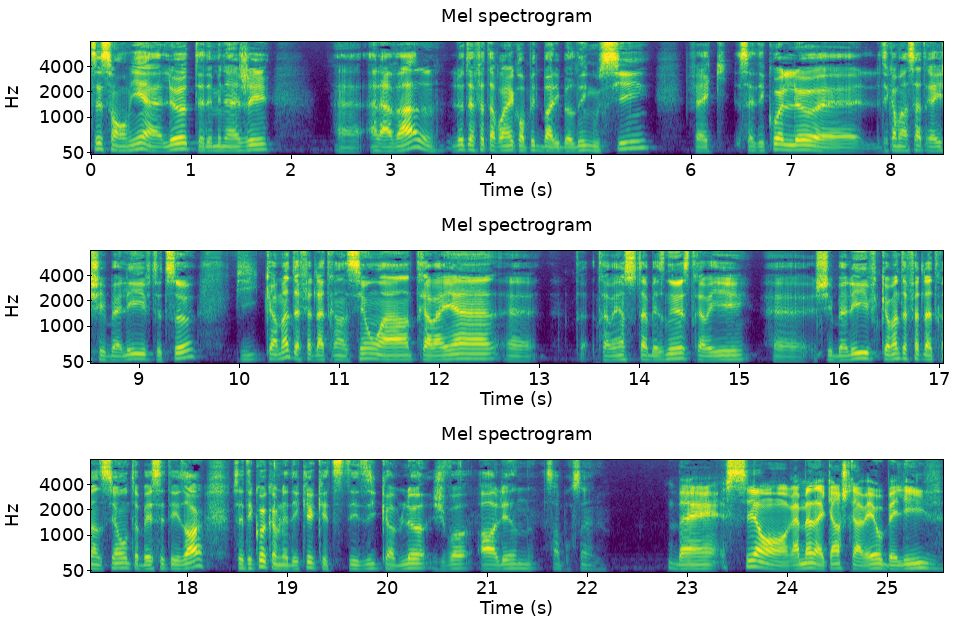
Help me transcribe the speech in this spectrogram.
sais, si on revient à là, t'as déménagé euh, à Laval, là, t'as fait ta première compétition de bodybuilding aussi. Fait que c'était quoi, là? Euh, t'as commencé à travailler chez Believe, tout ça. Puis comment t'as fait la transition en travaillant, euh, tra- travaillant sur ta business, travailler euh, chez Believe? Comment t'as fait la transition? T'as baissé tes heures? C'était quoi comme le déclic que tu t'es dit, comme là, je vais all-in 100%? là? Ben, si on ramène à quand je travaillais au Believe,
